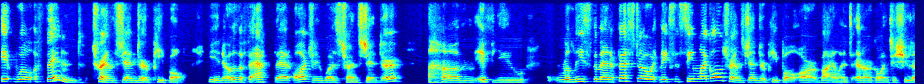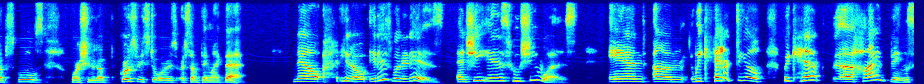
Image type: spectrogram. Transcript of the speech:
it will offend transgender people. You know, the fact that Audrey was transgender, um, if you release the manifesto, it makes it seem like all transgender people are violent and are going to shoot up schools or shoot up grocery stores or something like that. Now, you know, it is what it is, and she is who she was and um, we can't deal we can't uh, hide things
